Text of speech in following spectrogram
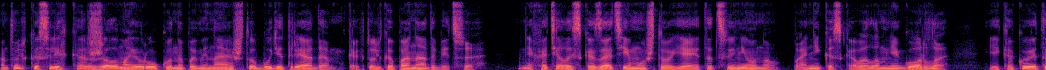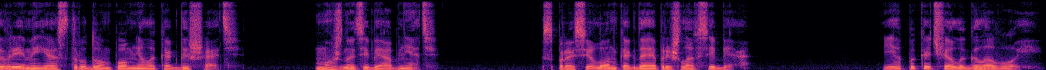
Он только слегка сжал мою руку, напоминая, что будет рядом, как только понадобится. Мне хотелось сказать ему, что я это ценю, но паника сковала мне горло, и какое-то время я с трудом помнила, как дышать. «Можно тебя обнять?» — спросил он, когда я пришла в себя. Я покачала головой.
